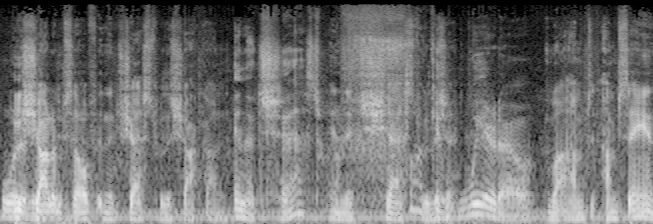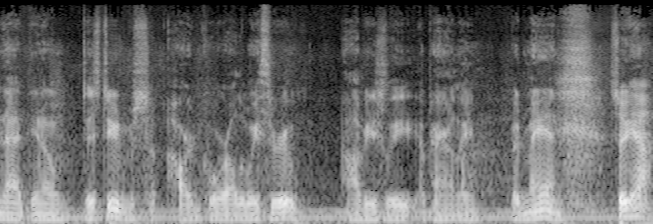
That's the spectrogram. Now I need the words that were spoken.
he shot himself in the chest with a shotgun. In the chest? In the chest with a fucking weirdo. Well, I'm I'm saying that you know this dude was hardcore all the way through, obviously, apparently, but man, so yeah,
